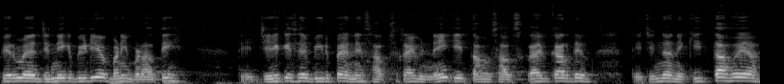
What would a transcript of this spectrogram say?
ਫਿਰ ਮੈਂ ਜਿੰਨੀ ਕੁ ਵੀਡੀਓ ਬਣੀ ਬਣਾਤੀ ਤੇ ਜੇ ਕਿਸੇ ਵੀਰ ਭੈਣ ਨੇ ਸਬਸਕ੍ਰਾਈਬ ਨਹੀਂ ਕੀਤਾ ਉਹ ਸਬਸਕ੍ਰਾਈਬ ਕਰ ਦਿਓ ਤੇ ਜਿਨ੍ਹਾਂ ਨੇ ਕੀਤਾ ਹੋਇਆ,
